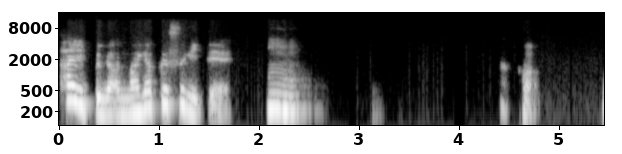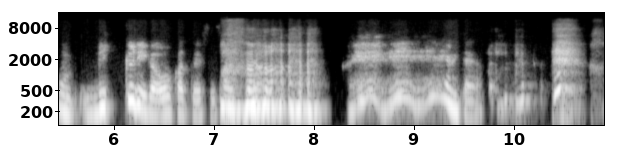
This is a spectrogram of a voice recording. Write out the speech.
タイプが真逆すぎて、うん、なんかもうびっくりが多かったです、最初は。えー、えー、えー、みたいな。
